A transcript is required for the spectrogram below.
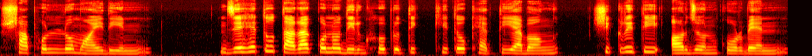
সাফল্যময় দিন। যেহেতু তারা কোনো দীর্ঘ প্রতীক্ষিত খ্যাতি এবং স্বীকৃতি অর্জন করবেন,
